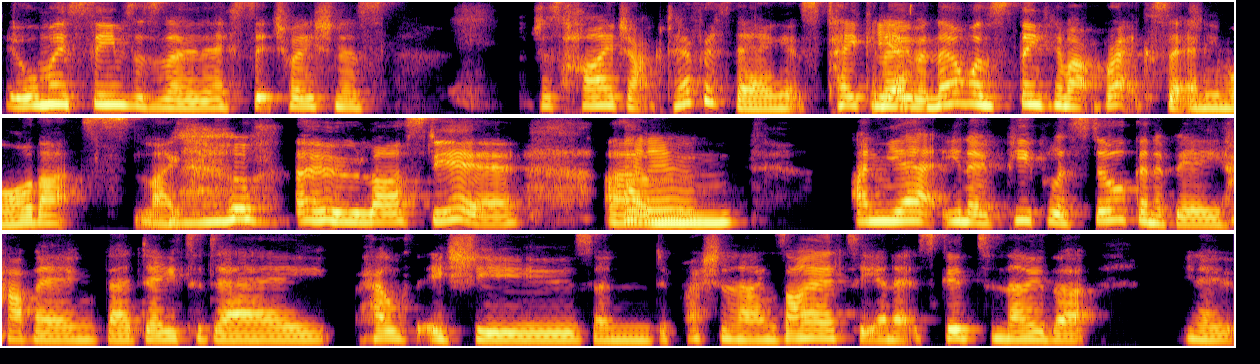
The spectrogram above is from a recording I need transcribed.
it almost seems as though this situation has just hijacked everything. It's taken yeah. over. No one's thinking about Brexit anymore. That's like oh last year. Um, and yet, you know, people are still going to be having their day to day health issues and depression and anxiety. And it's good to know that you know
